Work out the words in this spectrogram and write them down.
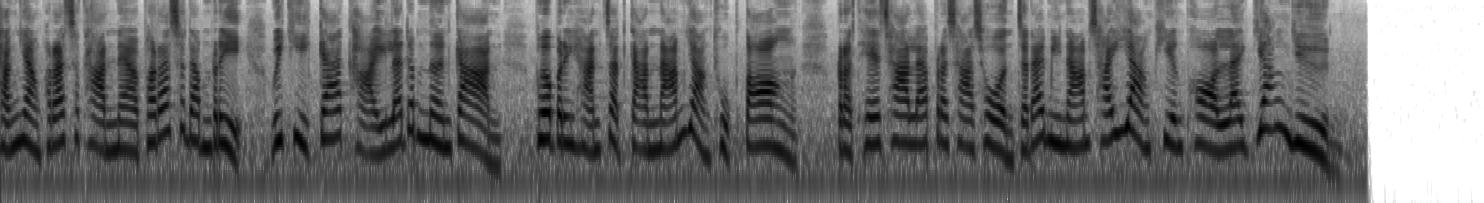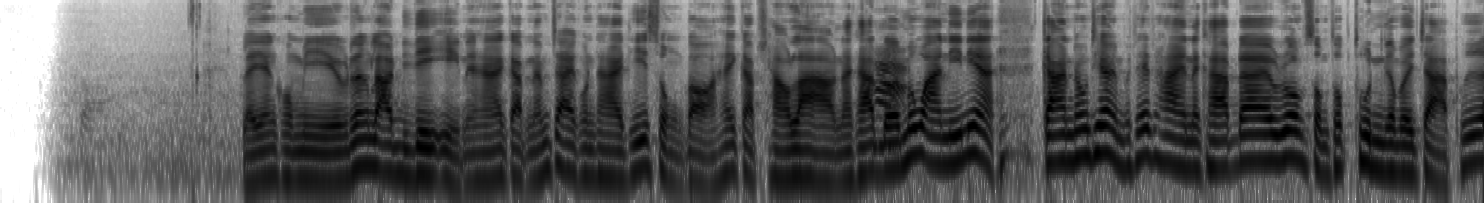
ทั้งอย่างพระราชทานแนวพระราชดำริ วิธีแก้ไขและดำเนินการ เพื่อบริหารจัดการน้ำอย่างถูกต้อง ประเทศชาติและประชาชนจะได้มีน้ำใช้อย่างเพียงพอและยั่งยืนและยังคงมีเรื่องราวดีๆ อีกนะฮะกับน้ำใจคนไทยที่ส่งต่อให้กับชาวลาวนะครับค่ะโดยเมื่อวานนี้เนี่ยการท่องเที่ยวแห่งประเทศไทยนะครับ ได้ร่วมสมทบทุนกันบริจาคเพื่อ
